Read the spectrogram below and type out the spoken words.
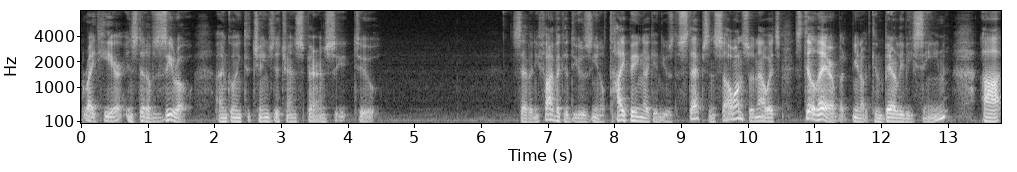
right here instead of zero. I'm going to change the transparency to 75. I could use, you know, typing, I can use the steps and so on. So now it's still there, but, you know, it can barely be seen. Uh,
